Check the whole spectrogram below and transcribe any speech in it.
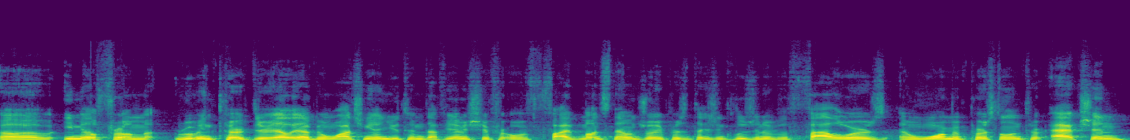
uh, email from Ruben Turk. Dear Eli, I've been watching on YouTube Daf Yomi for over five months now. Enjoy your presentation, inclusion of the followers, and warm and personal interaction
